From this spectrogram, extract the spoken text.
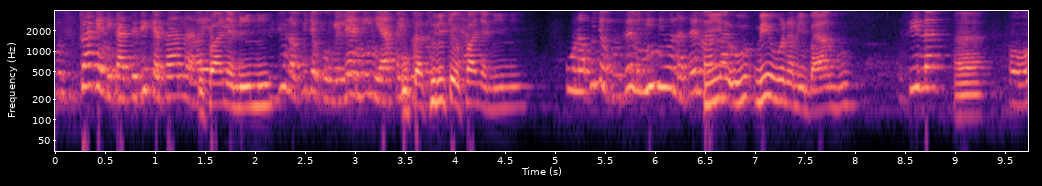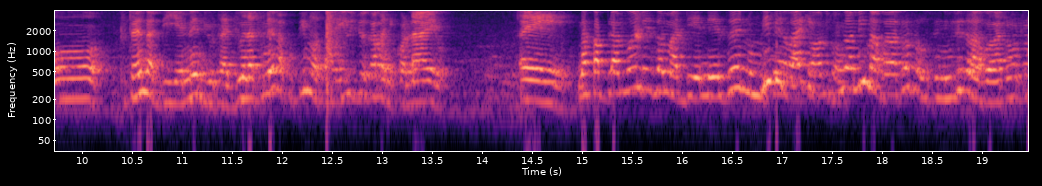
Usitake nikasirike sana wewe. Ufanye nini? Sijui unakuja kuongelea nini hapa hizo. Ukasirike ufanye nini? Unakuja kusema nini wewe unasema Si hapa? mimi una mimba yangu. Sina. Eh. Oh, tutaenda DNA ndio utajua na tunaenda kupima saa hii ujue kama niko nayo. Eh. Na kabla muende hizo ma DNA zenu Mimi mpe sitaki watoto. kujua mimi mambo ya watoto, usiniulize mambo ya watoto.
